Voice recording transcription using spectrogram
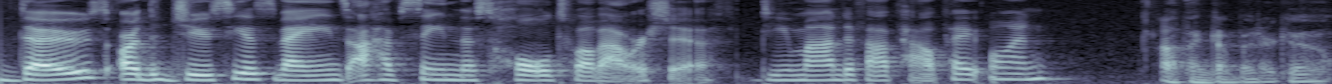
Those are the juiciest veins I have seen this whole 12 hour shift. Do you mind if I palpate one? I think I better go.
